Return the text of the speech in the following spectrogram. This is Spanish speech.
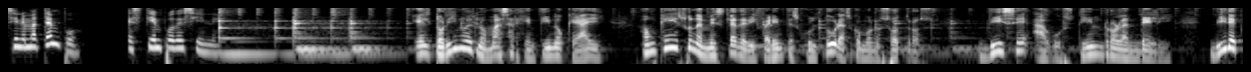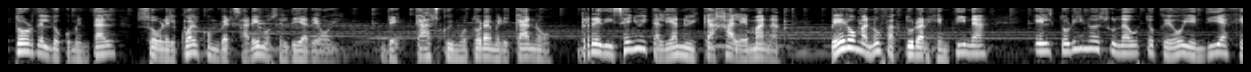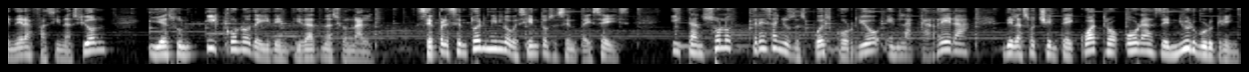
Cinematempo. Es tiempo de cine. El Torino es lo más argentino que hay, aunque es una mezcla de diferentes culturas como nosotros, dice Agustín Rolandelli, director del documental sobre el cual conversaremos el día de hoy. De casco y motor americano, rediseño italiano y caja alemana, pero manufactura argentina, el Torino es un auto que hoy en día genera fascinación y es un ícono de identidad nacional. Se presentó en 1966 y tan solo tres años después corrió en la carrera de las 84 horas de Nürburgring,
